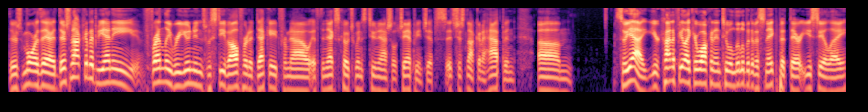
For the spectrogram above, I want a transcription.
there's more there. There's not going to be any friendly reunions with Steve Alford a decade from now if the next coach wins two national championships. It's just not going to happen. Um, so yeah, you kind of feel like you're walking into a little bit of a snake pit there at UCLA,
